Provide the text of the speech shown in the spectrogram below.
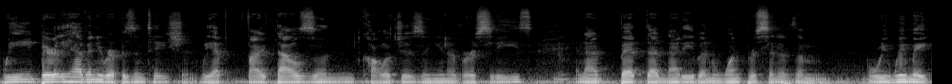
we barely have any representation. We have 5,000 colleges and universities, mm-hmm. and I bet that not even 1% of them, we, we make,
